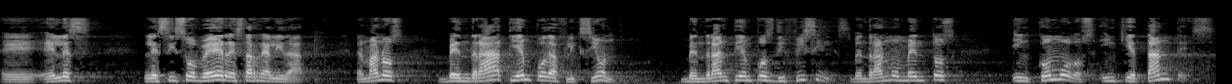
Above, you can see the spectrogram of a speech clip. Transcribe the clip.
eh, él les, les hizo ver esta realidad. Hermanos, vendrá tiempo de aflicción, vendrán tiempos difíciles, vendrán momentos incómodos, inquietantes,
